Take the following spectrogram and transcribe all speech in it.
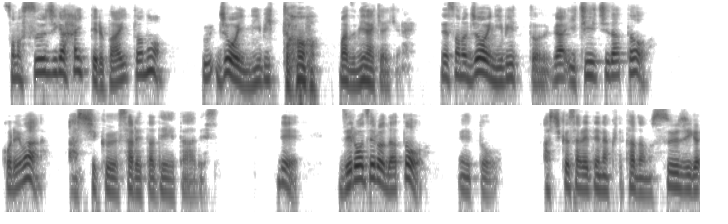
その数字が入ってるバイトのう上位2ビットを まず見なきゃいけない。で、その上位2ビットが11だと、これは圧縮されたデータです。で、00だと、えっ、と、圧縮されてなくて、ただの数字が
